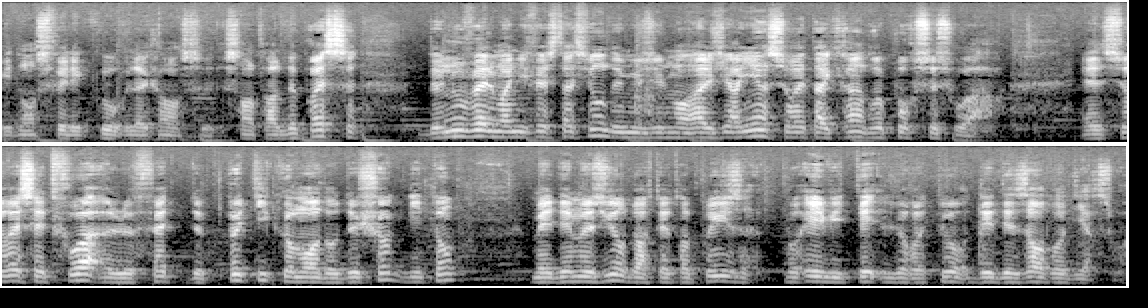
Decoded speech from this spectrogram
et dont se fait l'écho l'agence centrale de presse, de nouvelles manifestations de musulmans algériens seraient à craindre pour ce soir. Elles seraient cette fois le fait de petits commandos de choc, dit-on, mais des mesures doivent être prises pour éviter le retour des désordres d'hier soir.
